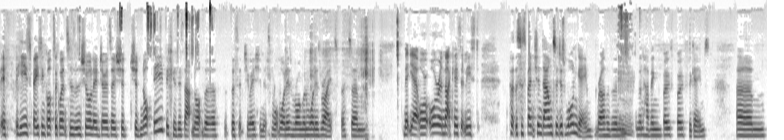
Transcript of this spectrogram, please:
if he's facing consequences, then surely Jose should should not be because is that not the the situation? It's what one is wrong and one is right. But um, but yeah, or or in that case, at least put the suspension down to just one game rather than than having both both the games. Um,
